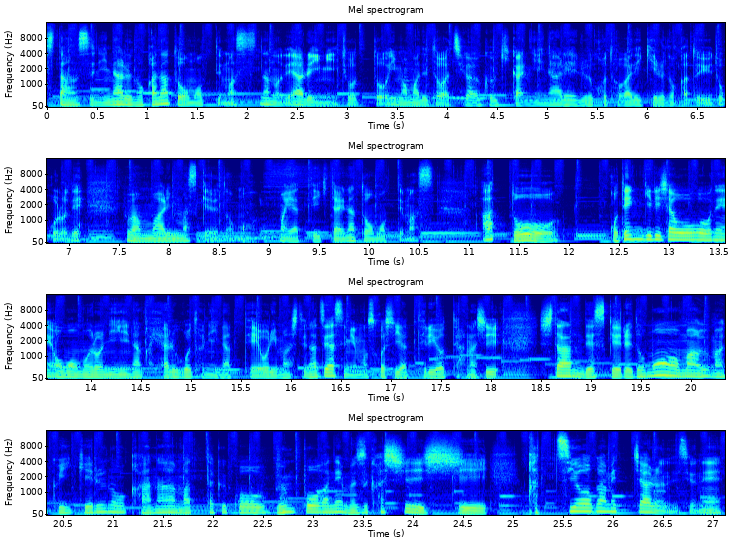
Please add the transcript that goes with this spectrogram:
スタンスになるのかなと思ってます。なので、ある意味、ちょっと今までとは違う空気感になれることができるのかというところで、不安もありますけれども、まあ、やっていきたいなと思ってます。あと、古典ギリシャ語をね、おもむろになんかやることになっておりまして、夏休みも少しやってるよって話したんですけれども、まあうまくいけるのかな全くこう文法がね、難しいし、活用がめっちゃあるんですよね。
